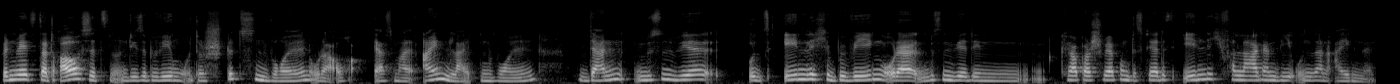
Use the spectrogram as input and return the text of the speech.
Wenn wir jetzt da drauf sitzen und diese Bewegung unterstützen wollen oder auch erstmal einleiten wollen, dann müssen wir uns ähnliche bewegen oder müssen wir den Körperschwerpunkt des Pferdes ähnlich verlagern wie unseren eigenen.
